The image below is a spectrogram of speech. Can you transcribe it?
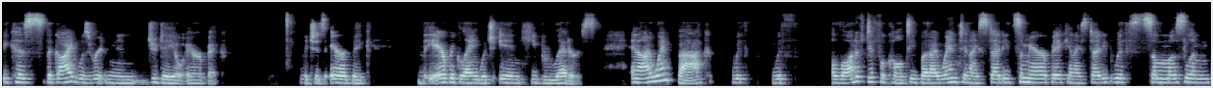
because the guide was written in Judeo Arabic, which is Arabic, the Arabic language in Hebrew letters. And I went back with, with a lot of difficulty, but I went and I studied some Arabic and I studied with some Muslim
